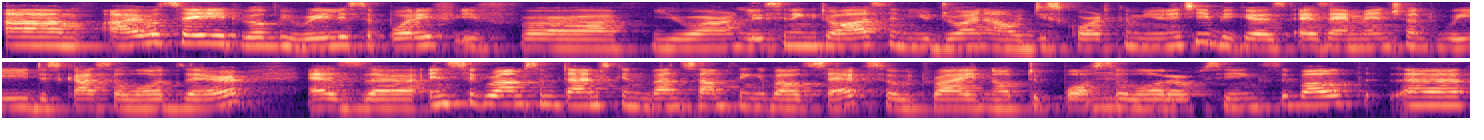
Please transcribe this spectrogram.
Um, I would say it will be really supportive if uh, you are listening to us and you join our Discord community because, as I mentioned, we discuss a lot there. As uh, Instagram sometimes can ban something about sex, so we try not to post mm-hmm. a lot of things about uh,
